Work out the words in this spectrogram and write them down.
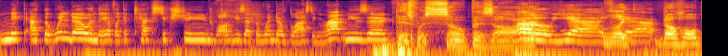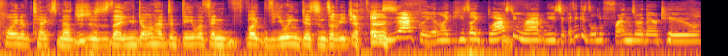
Nick at the window, and they have like a text exchange while he's at the window blasting rap music. This was so bizarre. Oh yeah, like yeah. the whole point of text messages is that you don't have to be within like viewing distance of each other. Exactly, and like he's like blasting rap music. I think his little friends are there too.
